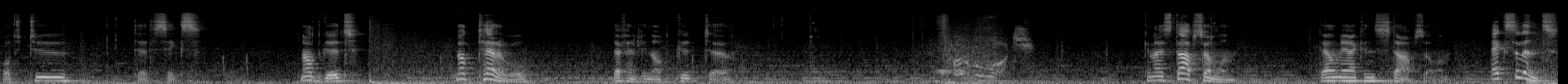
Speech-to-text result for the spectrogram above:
42, 36. Not good. Not terrible. Definitely not good though. Overwatch. Can I stop someone? Tell me I can stop someone. Excellent!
